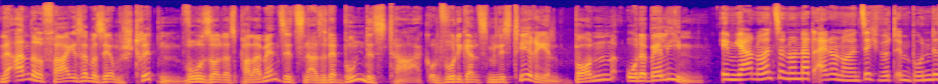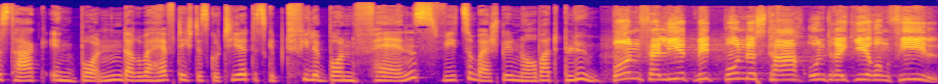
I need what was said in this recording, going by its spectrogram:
Eine andere Frage ist aber sehr umstritten. Wo soll das Parlament sitzen, also der Bundestag? Und wo die ganzen Ministerien? Bonn oder Berlin? Im Jahr 1991 wird im Bundestag in Bonn darüber heftig diskutiert. Es gibt viele Bonn-Fans, wie zum Beispiel Norbert Blüm. Bonn verliert mit Bundestag und Regierung viel.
